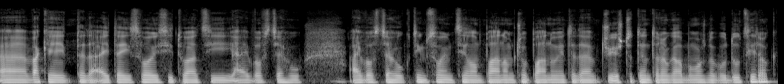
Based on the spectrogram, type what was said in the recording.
v akej teda aj tej svojej situácii, aj vo vzťahu, aj vo vzťahu k tým svojim cieľom, plánom, čo plánuje teda, či ešte tento rok, alebo možno budúci rok.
